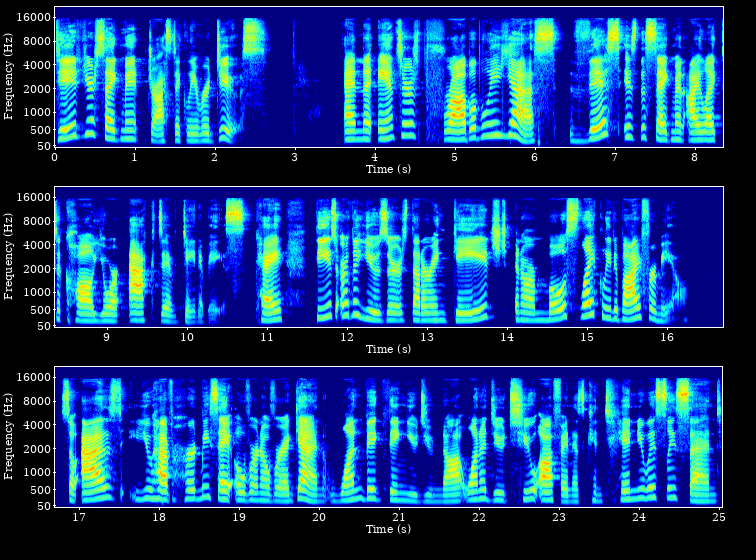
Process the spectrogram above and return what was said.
Did your segment drastically reduce? And the answer is probably yes. This is the segment I like to call your active database. Okay. These are the users that are engaged and are most likely to buy from you. So, as you have heard me say over and over again, one big thing you do not want to do too often is continuously send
